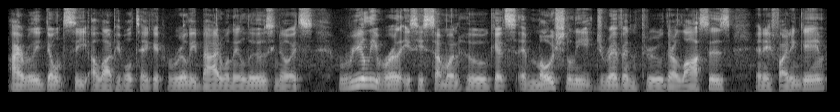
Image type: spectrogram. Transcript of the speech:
I really don't see a lot of people take it really bad when they lose. You know, it's really rare that you see someone who gets emotionally driven through their losses in a fighting game.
